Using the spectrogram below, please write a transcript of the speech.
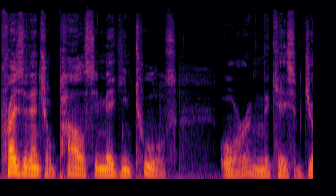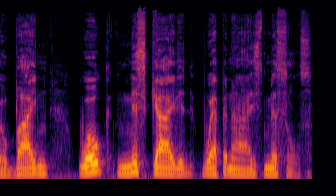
presidential policy-making tools, or in the case of Joe Biden, woke, misguided, weaponized missiles.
